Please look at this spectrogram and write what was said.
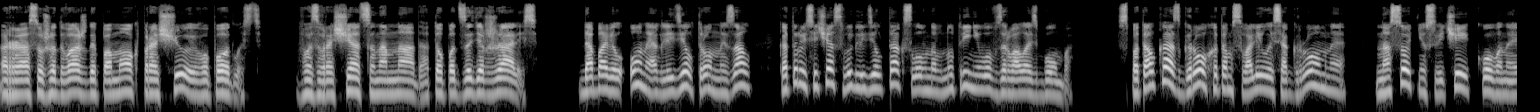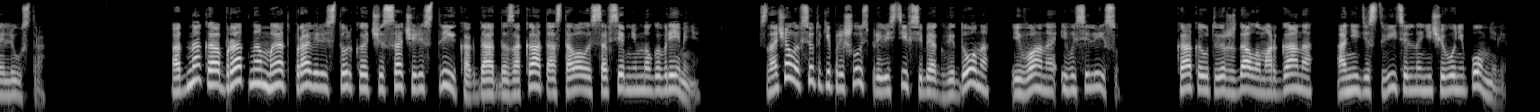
Раз уже дважды помог, прощу его подлость. Возвращаться нам надо, а то подзадержались», — добавил он и оглядел тронный зал, который сейчас выглядел так, словно внутри него взорвалась бомба. С потолка с грохотом свалилась огромная, на сотню свечей кованая люстра. Однако обратно мы отправились только часа через три, когда до заката оставалось совсем немного времени. Сначала все-таки пришлось привести в себя Гвидона, Ивана и Василису. Как и утверждала Моргана, они действительно ничего не помнили.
